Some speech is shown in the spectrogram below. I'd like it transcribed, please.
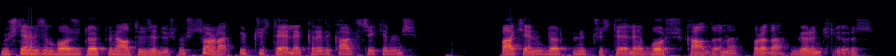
Müşterimizin borcu 4600'e düşmüş. Sonra 300 TL kredi kartı çekilmiş. Bakiyenin 4300 TL borç kaldığını burada görüntülüyoruz.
